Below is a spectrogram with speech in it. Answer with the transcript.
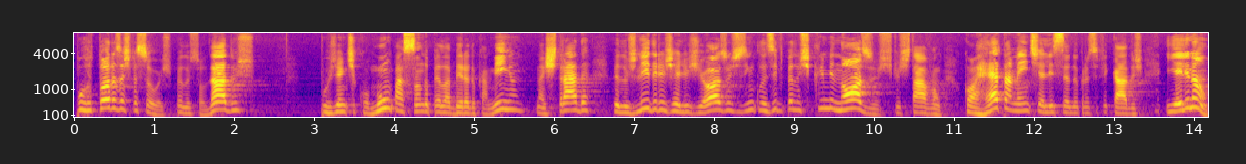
por todas as pessoas, pelos soldados, por gente comum passando pela beira do caminho, na estrada, pelos líderes religiosos, inclusive pelos criminosos que estavam corretamente ali sendo crucificados e ele não.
